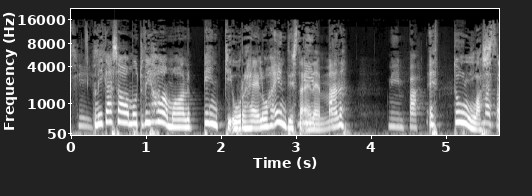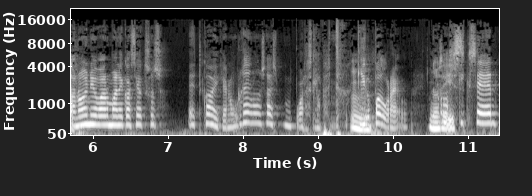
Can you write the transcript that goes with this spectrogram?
Siis, Mikä saa mut vihaamaan pinkkiurheilua entistä Niinpä. enemmän? niinpä. Et Mä tullasta. sanoin jo varmaan jaksossa, että kaiken urheilun saisi mun puolesta lopettaa. Mm. Kilpaurheilu. No siis. Roskikseen.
